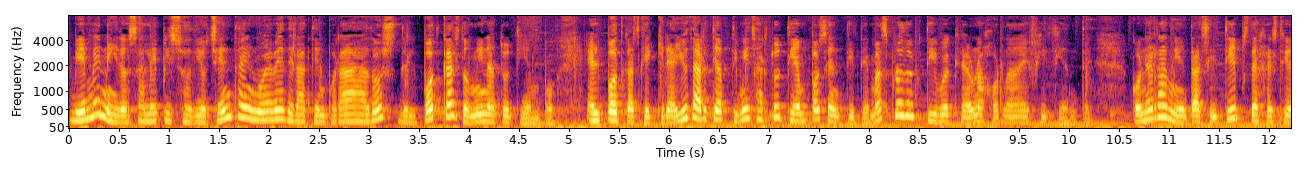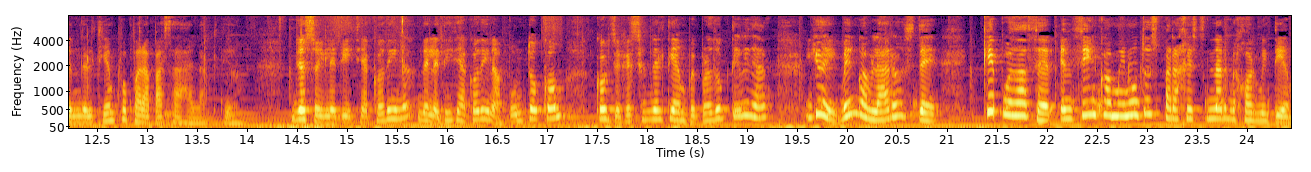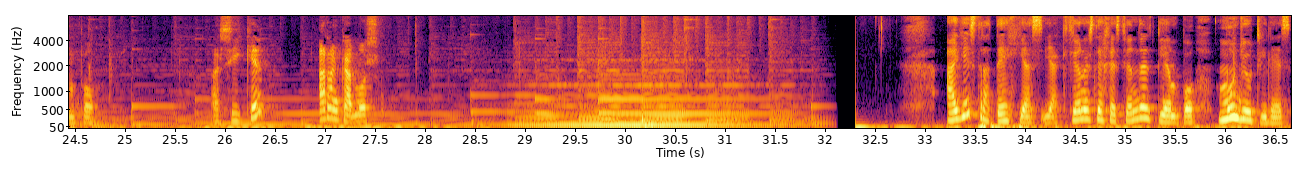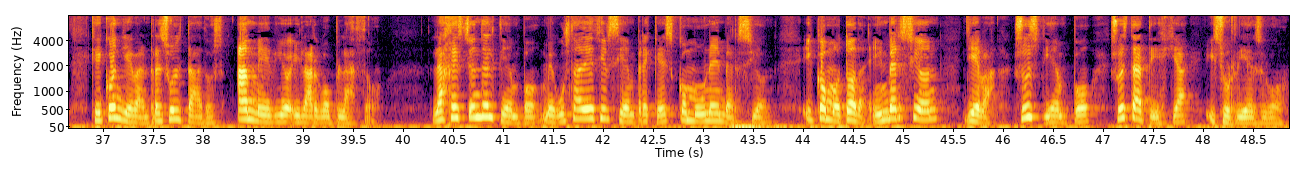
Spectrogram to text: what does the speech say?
Bienvenidos al episodio 89 de la temporada 2 del podcast Domina tu tiempo, el podcast que quiere ayudarte a optimizar tu tiempo, sentirte más productivo y crear una jornada eficiente, con herramientas y tips de gestión del tiempo para pasar a la acción. Yo soy Leticia Codina de leticiacodina.com, coach de gestión del tiempo y productividad, y hoy vengo a hablaros de qué puedo hacer en 5 minutos para gestionar mejor mi tiempo. Así que, arrancamos. Hay estrategias y acciones de gestión del tiempo muy útiles que conllevan resultados a medio y largo plazo. La gestión del tiempo me gusta decir siempre que es como una inversión y como toda inversión lleva su tiempo, su estrategia y su riesgo.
